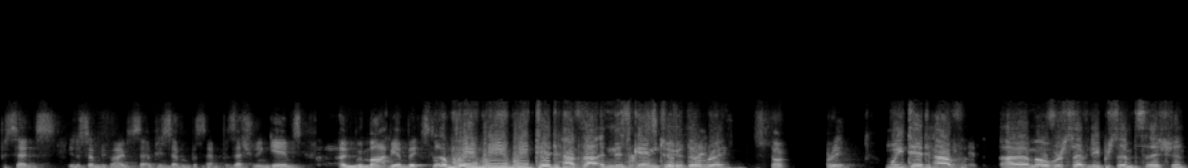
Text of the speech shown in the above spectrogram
percent, you know, 75, 77 percent possession in games, and we might be a bit slow. We we, we did have that in this game too, though, Ray. Sorry, we did have um, over 70 percent possession.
